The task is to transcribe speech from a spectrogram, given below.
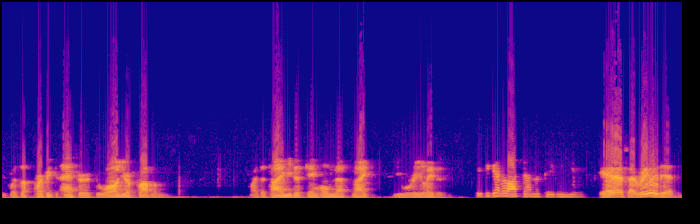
It was the perfect answer to all your problems. By the time Edith came home that night, you were elated. Did you get a lot done this evening, dear? Yes, I really did.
